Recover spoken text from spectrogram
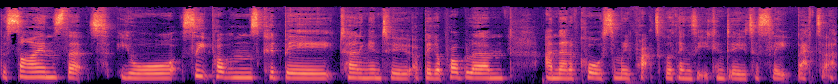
the signs that your sleep problems could be turning into a bigger problem, and then, of course, some really practical things that you can do to sleep better.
